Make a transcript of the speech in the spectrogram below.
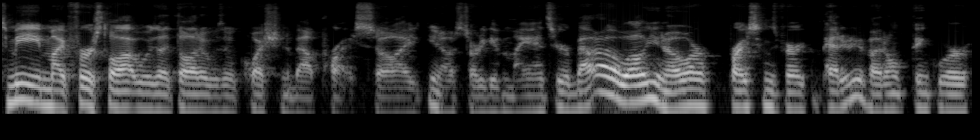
to me, my first thought was I thought it was a question about price. So I, you know, started giving my answer about, oh well, you know, our pricing is very competitive. I don't think we're,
